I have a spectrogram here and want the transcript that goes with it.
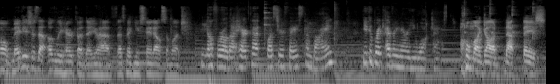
Oh, maybe it's just that ugly haircut that you have that's making you stand out so much. No, for real, that haircut plus your face combined, you could break every mirror you walk past. Oh my god, that face.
